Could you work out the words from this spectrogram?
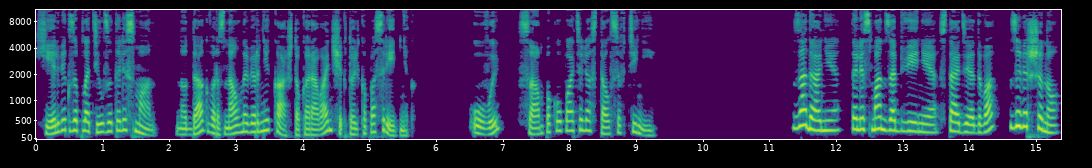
Хельвик заплатил за талисман, но Дагвар знал наверняка, что караванщик только посредник. Увы, сам покупатель остался в тени. Задание «Талисман забвения. Стадия 2» завершено.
